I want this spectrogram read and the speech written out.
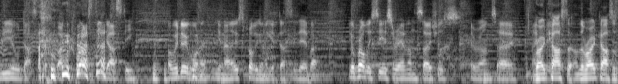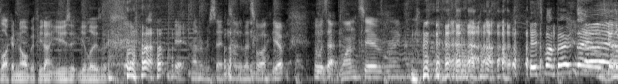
real dusty, like crusty dusty. But we do want to, you know, it's probably going to get dusty there. But you'll probably see us around on the socials, everyone. So make sure- Rodecaster, the Rodecaster's like a knob. If you don't use it, you lose it. yeah, hundred percent. So that's why. Yep. So what's that? One severing. it's my birthday. Let's get the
